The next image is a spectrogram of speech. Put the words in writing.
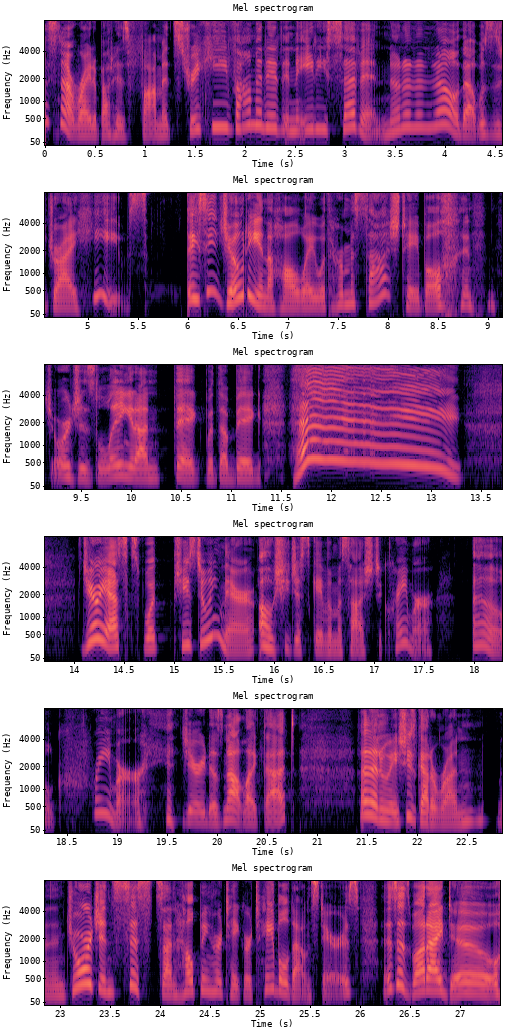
is not right about his vomit streak. He vomited in 87. No, no, no, no. That was the dry heaves. They see Jody in the hallway with her massage table, and George is laying it on thick with a big, hey! Jerry asks what she's doing there. Oh, she just gave a massage to Kramer. Oh, Kramer. Jerry does not like that. But anyway, she's got to run. And then George insists on helping her take her table downstairs. This is what I do.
